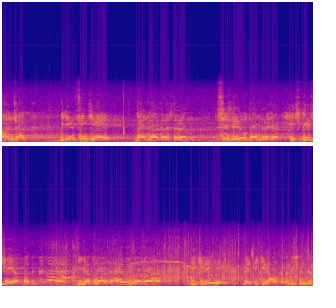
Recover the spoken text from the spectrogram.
Ancak bilinsin ki ben ve arkadaşlarım sizleri utandıracak hiçbir şey yapmadık. Yapılan her uygulama Dikili ve Dikili halkımız içindir.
